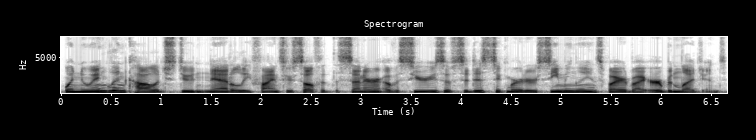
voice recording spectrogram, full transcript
When New England college student Natalie finds herself at the center of a series of sadistic murders seemingly inspired by urban legends,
